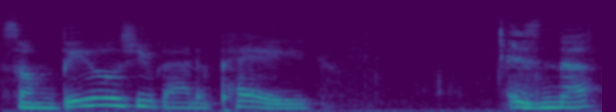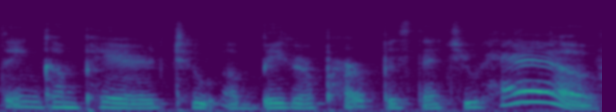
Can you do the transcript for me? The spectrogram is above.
Some bills you got to pay is nothing compared to a bigger purpose that you have.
